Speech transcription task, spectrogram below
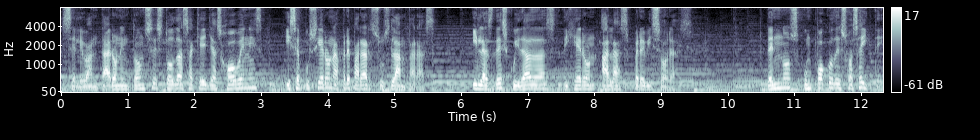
Se levantaron entonces todas aquellas jóvenes y se pusieron a preparar sus lámparas, y las descuidadas dijeron a las previsoras, Dennos un poco de su aceite,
